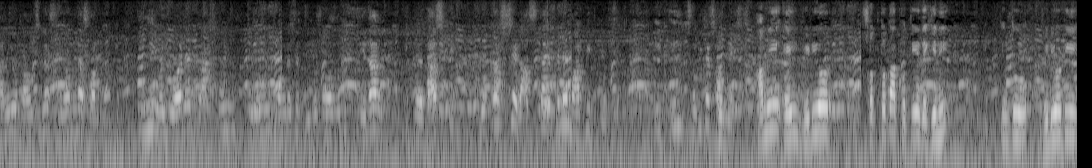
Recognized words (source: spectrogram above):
স্থানীয় কাউন্সিলর সুনন্দা সরকার। তিনি ওই ওয়ার্ডের প্রাক্তন তৃণমূল কংগ্রেসের যুব সভাপতি কেদার দাসকে প্রকাশ্যে রাস্তায় ফেলে মারপিট করছে। এই- ছবিটা সামনে আমি এই ভিডিওর সত্যতা খতিয়ে দেখিনি, কিন্তু ভিডিওটি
